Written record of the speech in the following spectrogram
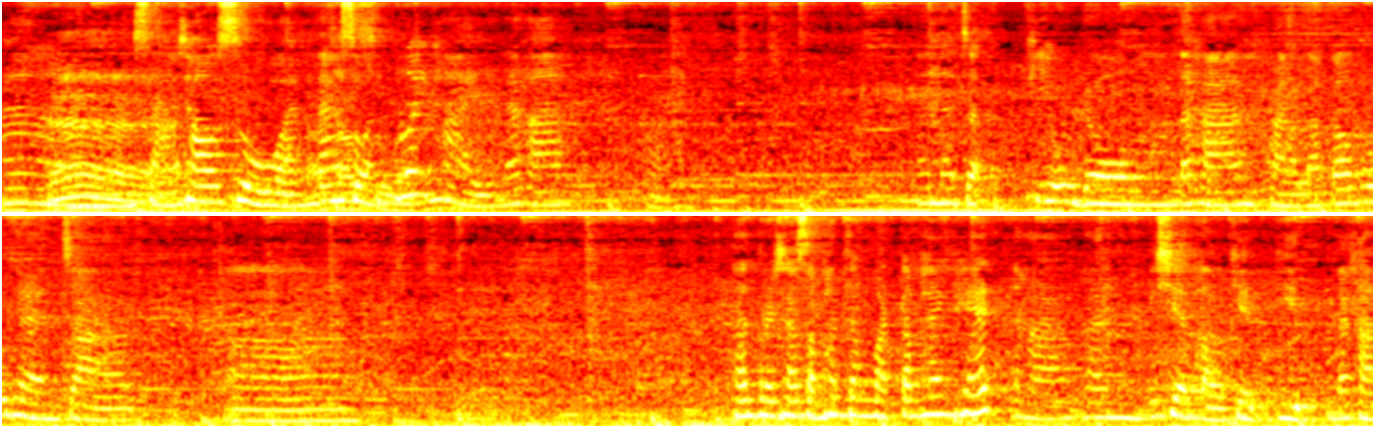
อ่าอ่าสาวชาวสวนนะสาวชาวสวนสวนกล้วยไข่นะคะค่ะนั่นน่าจะพี่อุดมนะคะค่ะแล้วก็ผู้แทนจากอ่าท่านประชาสัมพันธ์จังหวัดกำแพงเพชรนะคะท่านวิเชียนเหล่าเขตกิจนะคะ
